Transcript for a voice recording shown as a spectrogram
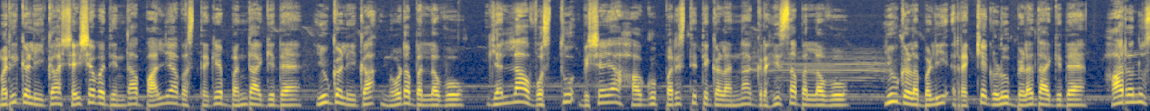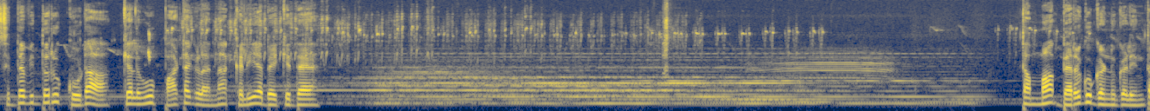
ಮರಿಗಳೀಗ ಶೈಶವದಿಂದ ಬಾಲ್ಯಾವಸ್ಥೆಗೆ ಬಂದಾಗಿದೆ. ಇವುಗಳೀಗ ನೋಡಬಲ್ಲವು. ಎಲ್ಲ ವಸ್ತು, ವಿಷಯ ಹಾಗೂ ಪರಿಸ್ಥಿತಿಗಳನ್ನು ಗ್ರಹಿಸಬಲ್ಲವು. ಇವುಗಳ ಬಳಿ ರೆಕ್ಕೆಗಳು ಬೆಳೆದಾಗಿದೆ. ಹಾರಲು ಸಿದ್ಧವಿದ್ದರೂ ಕೂಡ ಕೆಲವು ಪಾಠಗಳನ್ನು ಕಲಿಯಬೇಕಿದೆ. ತಮ್ಮ ಬೆರಗುಗಣ್ಣುಗಳಿಂದ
